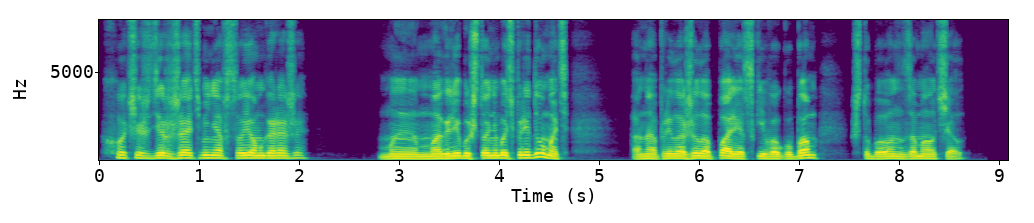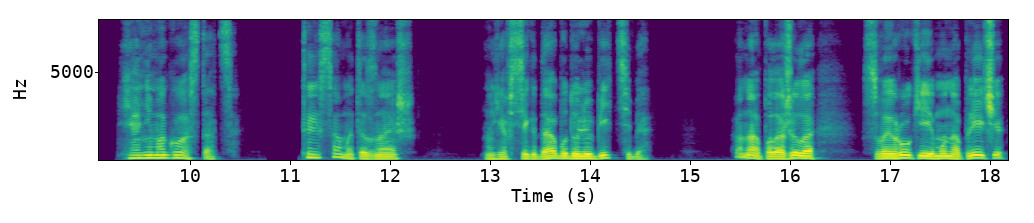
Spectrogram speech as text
«Хочешь держать меня в своем гараже?» Мы могли бы что-нибудь придумать. Она приложила палец к его губам, чтобы он замолчал. Я не могу остаться. Ты сам это знаешь. Но я всегда буду любить тебя. Она положила свои руки ему на плечи,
